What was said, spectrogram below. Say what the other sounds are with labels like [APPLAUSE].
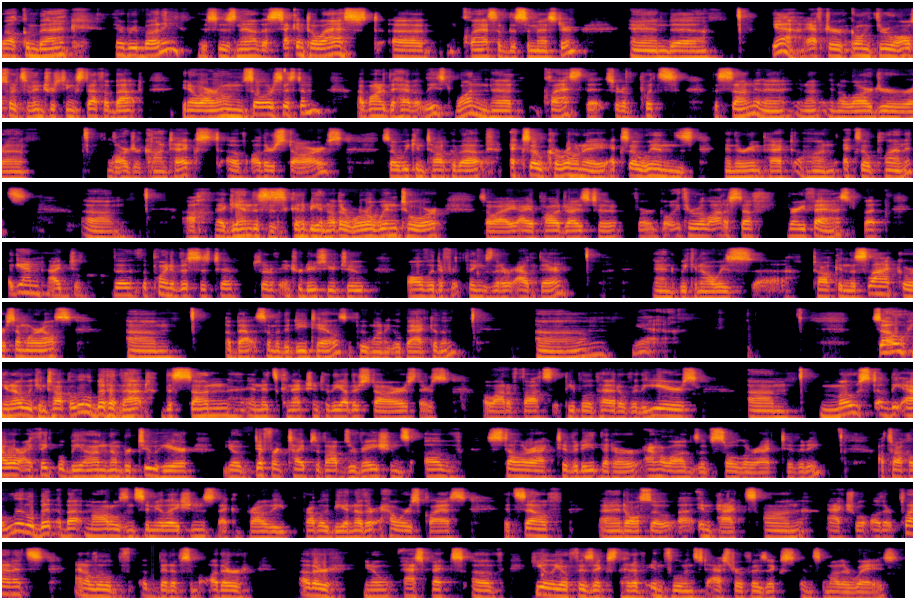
Welcome back, everybody. This is now the second to last uh, class of the semester. And uh, yeah, after going through all sorts of interesting stuff about, you know, our own solar system, I wanted to have at least one uh, class that sort of puts the sun in a in a in a larger uh, larger context of other stars. So we can talk about exocoronae, exowinds, and their impact on exoplanets. Um, uh, again, this is going to be another whirlwind tour, so I, I, apologize to for going through a lot of stuff very fast. But again, I just the the point of this is to sort of introduce you to all the different things that are out there, and we can always uh, talk in the Slack or somewhere else um, about some of the details if we want to go back to them. Um, yeah. So, you know, we can talk a little bit about the sun and its connection to the other stars. There's a lot of thoughts that people have had over the years. Um, most of the hour, I think, will be on number two here, you know, different types of observations of stellar activity that are analogs of solar activity. I'll talk a little bit about models and simulations. That could probably probably be another [LAUGHS] hour's class itself and also uh, impacts on actual other planets and a little a bit of some other other you know aspects of heliophysics that have influenced astrophysics in some other ways.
